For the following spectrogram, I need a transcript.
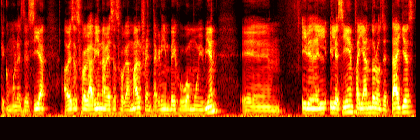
que como les decía, a veces juega bien, a veces juega mal, frente a Green Bay jugó muy bien. y, y le siguen fallando los detalles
